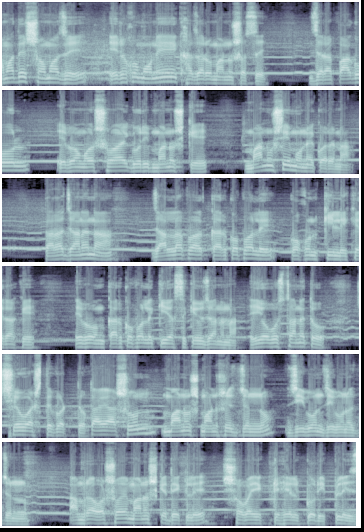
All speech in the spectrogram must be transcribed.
আমাদের সমাজে এরকম অনেক হাজারো মানুষ আছে, যারা পাগল এবং অসহায় গরিব মানুষকে মানুষই মনে করে না। তারা জানে না যে আল্লাপাক কার কপালে কখন কি লেখে রাখে এবং কার কপালে কি আছে কেউ জানে না। এই অবস্থানে তো সেও আসতে পারত। তাই আসুন মানুষ মানুষের জন্য, জীবন জীবনের জন্য। আমরা অসহায় মানুষকে দেখলে সবাই একটু হেল্প করি প্লিজ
